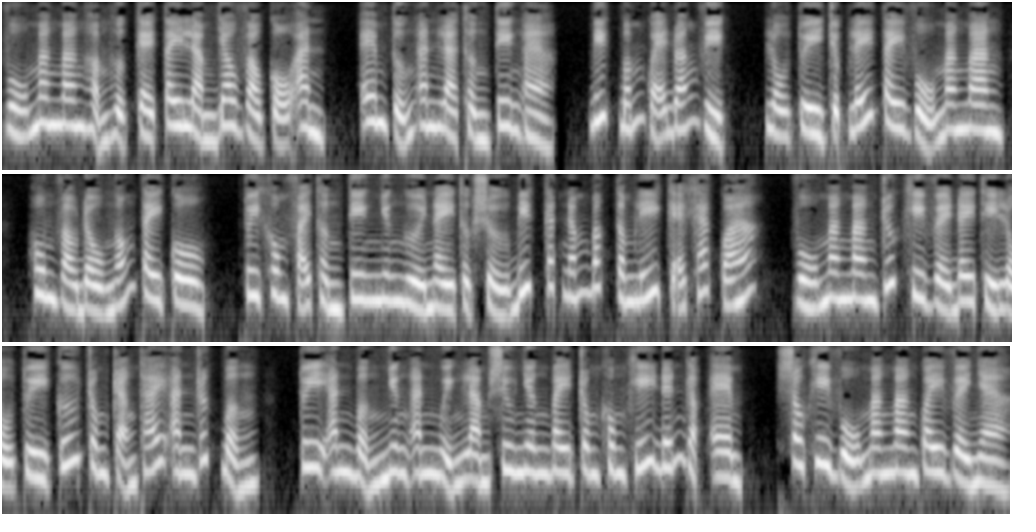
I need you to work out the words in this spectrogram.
vụ mang mang hậm hực kề tay làm dao vào cổ anh, em tưởng anh là thần tiên à, biết bấm quẻ đoán việc, lộ tùy chụp lấy tay vụ mang mang, hôn vào đầu ngón tay cô, tuy không phải thần tiên nhưng người này thực sự biết cách nắm bắt tâm lý kẻ khác quá, vụ mang mang trước khi về đây thì lộ tùy cứ trong trạng thái anh rất bận, tuy anh bận nhưng anh nguyện làm siêu nhân bay trong không khí đến gặp em, sau khi vụ mang mang quay về nhà,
